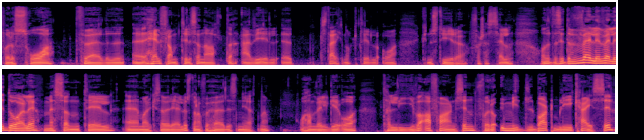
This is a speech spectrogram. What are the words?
For å så føre eh, helt fram til senatet er vi eh, sterke nok til å kunne styre for seg selv. Og dette sitter veldig veldig dårlig med sønnen til eh, Marcus Aurelius når han får høre disse nyhetene. Og han velger å ta livet av faren sin for å umiddelbart bli keiser.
